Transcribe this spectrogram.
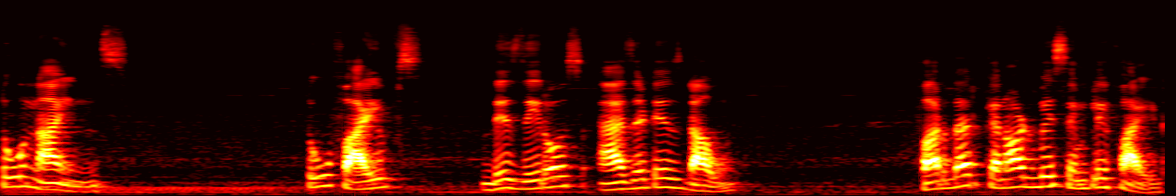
2 nines, 2 fives, these zeros as it is down. Further cannot be simplified.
